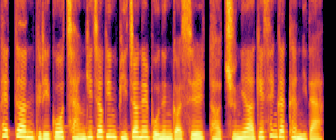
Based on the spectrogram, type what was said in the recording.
패턴 그리고 장기적인 비전을 보는 것을 더 중요하게 생각합니다.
